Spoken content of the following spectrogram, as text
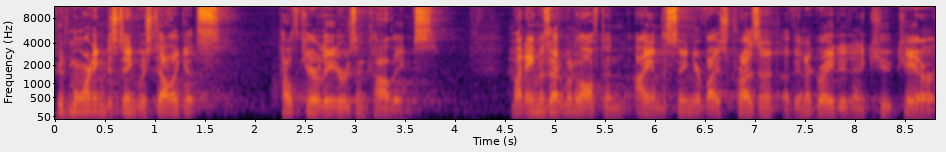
Good morning, distinguished delegates, healthcare leaders, and colleagues. My name is Edwin Lofton. I am the Senior Vice President of Integrated and Acute Care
